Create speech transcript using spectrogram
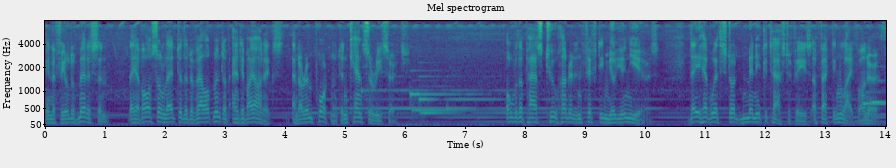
In the field of medicine, they have also led to the development of antibiotics and are important in cancer research. Over the past 250 million years, they have withstood many catastrophes affecting life on Earth.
